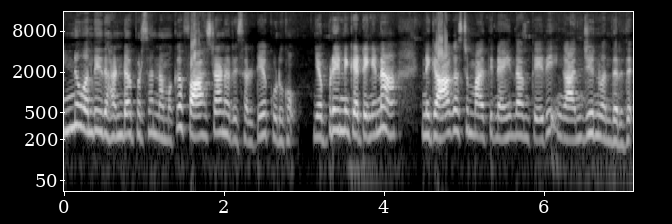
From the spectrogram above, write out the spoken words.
இன்னும் வந்து இது ஹண்ட்ரட் பர்சன்ட் நமக்கு ஃபாஸ்ட்டான ரிசல்ட்டே கொடுக்கும். எப்படின்னு கேட்டிங்கன்னா இன்றைக்கி ஆகஸ்ட் மாதத்தின் ஐந்தாம் தேதி இங்கே அஞ்சுன்னு வந்துடுது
